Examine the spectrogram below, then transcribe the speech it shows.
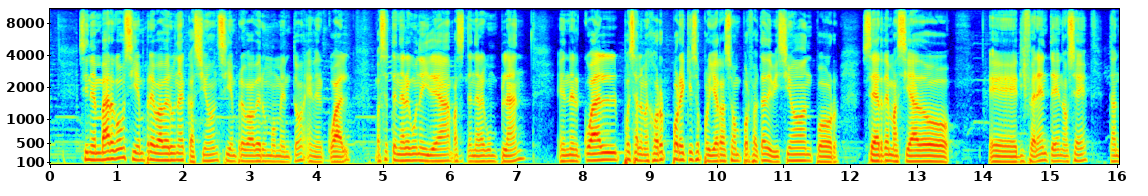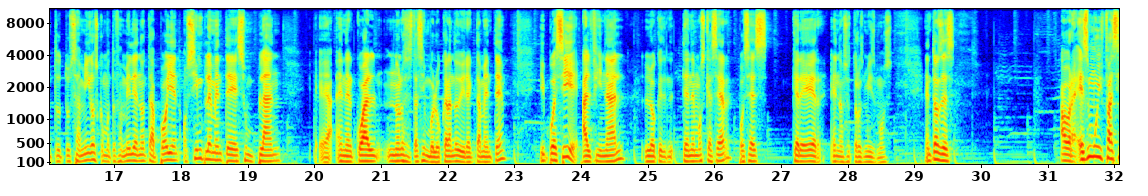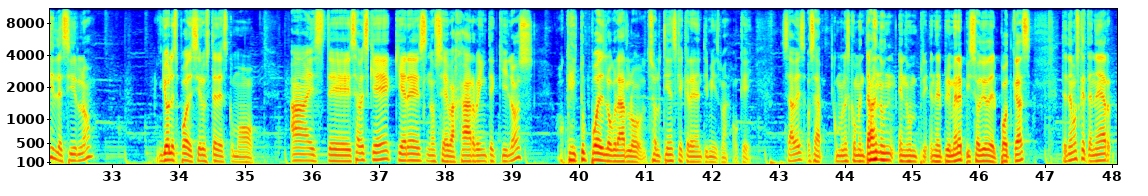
Sin embargo, siempre va a haber una ocasión, siempre va a haber un momento en el cual vas a tener alguna idea, vas a tener algún plan en el cual, pues a lo mejor por X o por Y razón, por falta de visión, por ser demasiado eh, diferente, no sé, tanto tus amigos como tu familia no te apoyen o simplemente es un plan eh, en el cual no los estás involucrando directamente. Y pues sí, al final lo que tenemos que hacer pues es creer en nosotros mismos. Entonces, ahora, es muy fácil decirlo, yo les puedo decir a ustedes como, ah, este, ¿sabes qué? ¿Quieres, no sé, bajar 20 kilos? Ok, tú puedes lograrlo, solo tienes que creer en ti misma, ok. ¿Sabes? O sea, como les comentaba en, en el primer episodio del podcast, tenemos que tener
